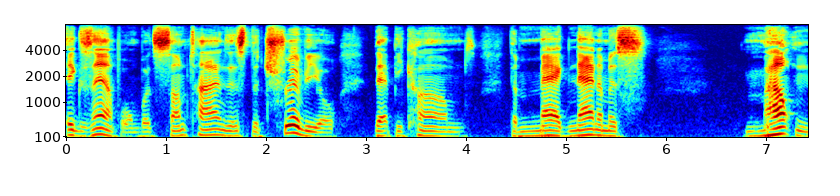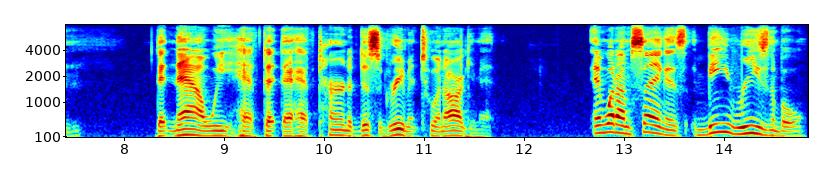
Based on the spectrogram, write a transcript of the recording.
example, but sometimes it's the trivial that becomes the magnanimous mountain that now we have that, that have turned a disagreement to an argument. And what I'm saying is be reasonable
